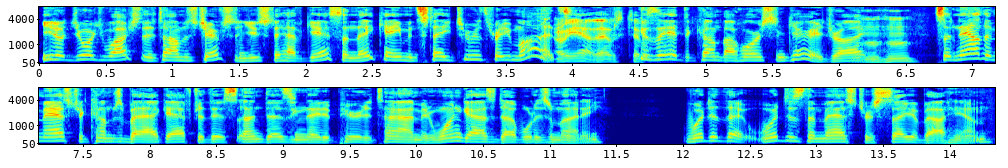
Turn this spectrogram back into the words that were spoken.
you know, George Washington and Thomas Jefferson used to have guests, and they came and stayed two or three months. Oh yeah, that was typical. Because they had to come by horse and carriage, right? Mm-hmm. So now the master comes back after this undesignated period of time, and one guy's doubled his money. What did that? What does the master say about him?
